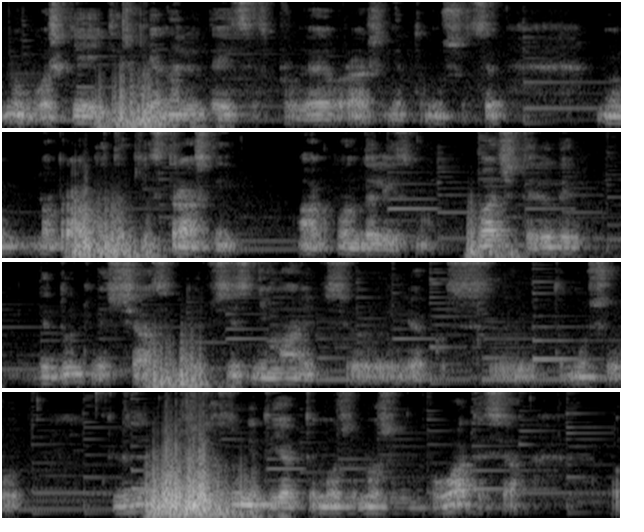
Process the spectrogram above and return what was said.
ну, важке і тяжке на людей. Це справляє враження, тому що це ну, направду такий страшний акт вандалізму. Бачите, люди йдуть весь час, ідуть, всі знімають все якось, е, тому що от, людина не може зрозуміти, як це може, може відбуватися е,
